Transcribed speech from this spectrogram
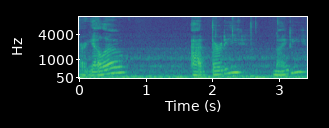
with our yellow, add 30, 90.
